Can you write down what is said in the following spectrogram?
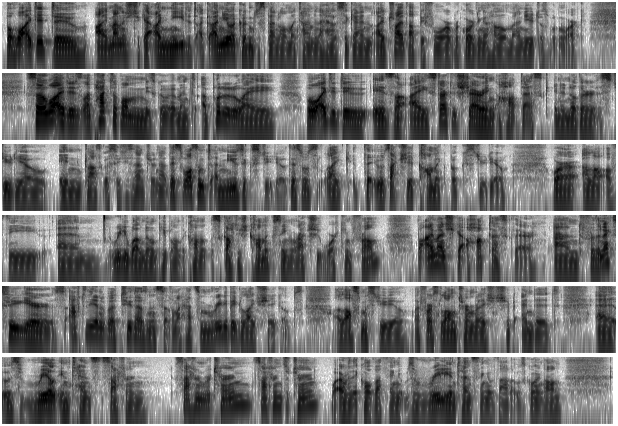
But what I did do, I managed to get, I needed, I, I knew I couldn't just spend all my time in the house again. I tried that before, recording at home, I knew it just wouldn't work. So what I did is I packed up all my music equipment, I put it away. But what I did do is that I started sharing a hot desk in another studio in Glasgow city centre. Now this wasn't a music studio. This was like it was actually a comic book studio, where a lot of the um, really well known people on the com- Scottish comic scene were actually working from. But I managed to get a hot desk there, and for the next few years, after the end of about 2007, I had some really big life shakeups. I lost my studio. My first long term relationship ended. Uh, it was real intense Saturn. Saturn return, Saturn's return, whatever they call that thing. It was a really intense thing of that that was going on.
